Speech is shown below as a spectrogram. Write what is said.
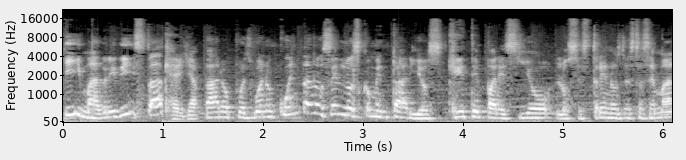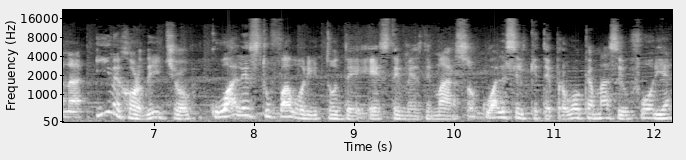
y madridistas. Que ya paro, pues bueno, cuéntanos en los comentarios qué te pareció los estrenos de esta semana y mejor dicho, cuál es tu favorito de este mes de marzo, cuál es el que te provoca más euforia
